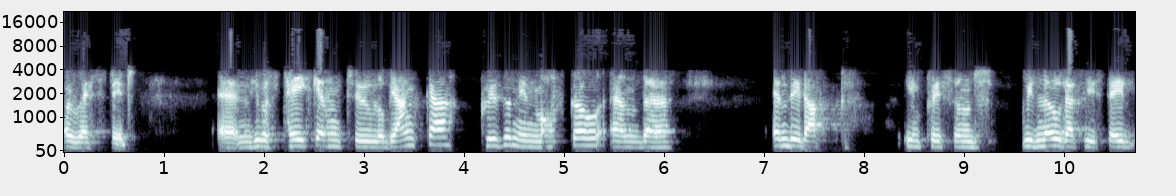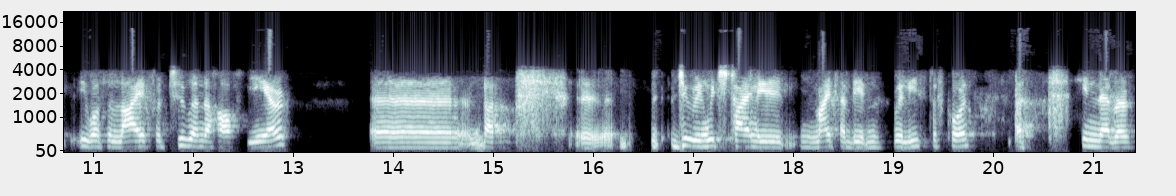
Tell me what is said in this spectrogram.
arrested. And he was taken to Lubyanka prison in Moscow and uh, ended up imprisoned. We know that he stayed, he was alive for two and a half years, uh, but uh, during which time he might have been released, of course but he never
